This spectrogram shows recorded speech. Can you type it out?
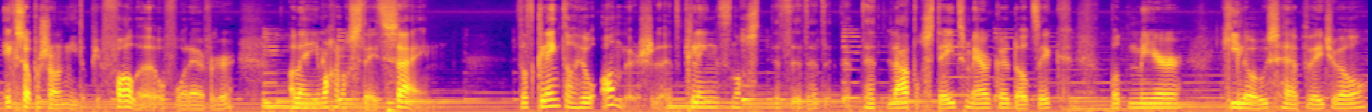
Ik zou persoonlijk niet op je vallen of whatever. Alleen je mag er nog steeds zijn. Dat klinkt al heel anders. Het klinkt nog... Het, het, het, laat nog steeds merken dat ik wat meer kilo's heb, weet je wel.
